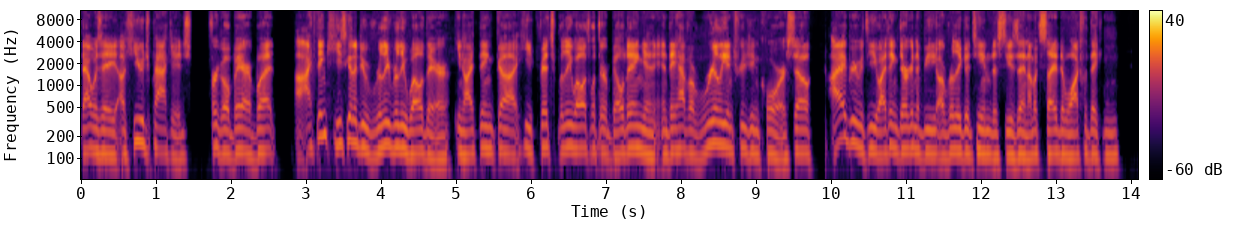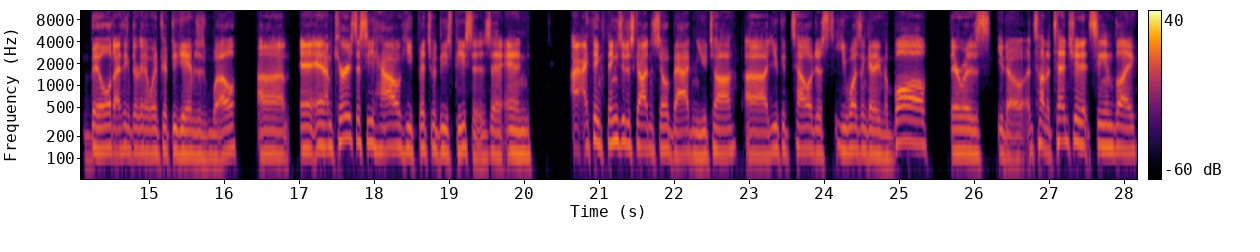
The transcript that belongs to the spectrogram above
that was a, a huge package for Gobert. But I think he's going to do really, really well there. You know, I think uh, he fits really well with what they're building and, and they have a really intriguing core. So I agree with you. I think they're going to be a really good team this season. I'm excited to watch what they can build. I think they're going to win 50 games as well. Um, and, and, I'm curious to see how he fits with these pieces. And I, I think things have just gotten so bad in Utah. Uh, you could tell just he wasn't getting the ball. There was, you know, a ton of tension. It seemed like.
